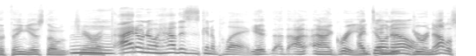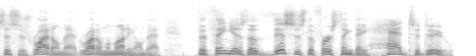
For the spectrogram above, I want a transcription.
The thing is, though, Tara, Mm, I don't know how this is going to play. It, I, I agree. I And- don't and your- know. Your analysis is right on that, right on the money on that. The thing is, though, this is the first thing they had to do.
